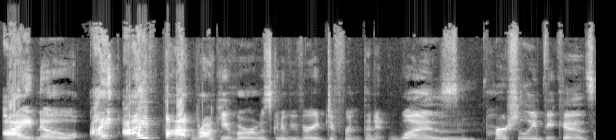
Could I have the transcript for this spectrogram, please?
I know I I thought Rocky Horror was going to be very different than it was, partially because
